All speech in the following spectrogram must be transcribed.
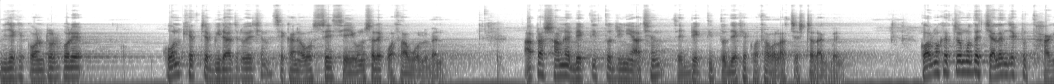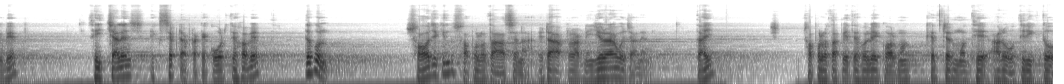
নিজেকে কন্ট্রোল করে কোন ক্ষেত্রে বিরাজ রয়েছেন সেখানে অবশ্যই সেই অনুসারে কথা বলবেন। আপনার সামনে ব্যক্তিত্ব যিনি আছেন, সেই ব্যক্তিত্ব দেখে কথা বলার চেষ্টা রাখবেন। কর্মক্ষেত্রের মধ্যে চ্যালেঞ্জ একটু থাকবে। সেই চ্যালেঞ্জ অ্যাকসেপ্ট আপনাকে করতে হবে। দেখুন, সহজে কিন্তু সফলতা আসে না। এটা আপনারা নিজেরাও জানেন। তাই সফলতা পেতে হলে কর্মক্ষেত্রের মধ্যে আরও অতিরিক্ত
